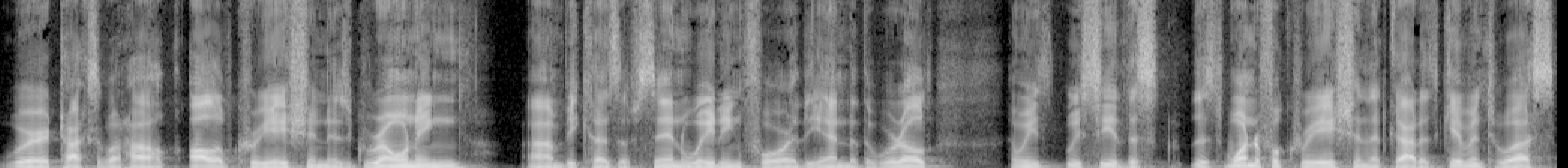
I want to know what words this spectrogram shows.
where it talks about how all of creation is groaning um, because of sin, waiting for the end of the world, and we we see this this wonderful creation that God has given to us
